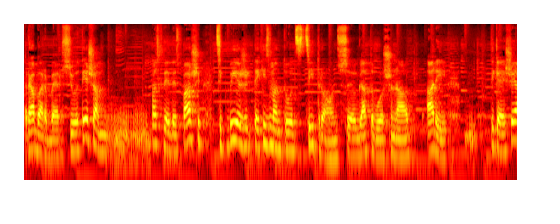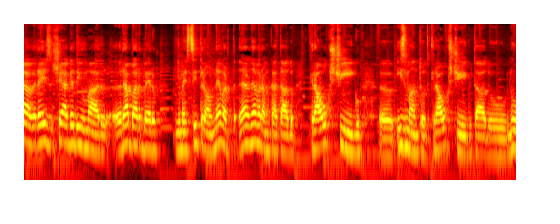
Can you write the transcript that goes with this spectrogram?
rabarberus. Jo tiešām mm, paskatieties paši, cik bieži tiek izmantots citrons eh, gatavošanā. Arī tikai šajā, reiz, šajā gadījumā ar rabarberu, ja mēs citronu nevar, nevaram kā tādu kraukšķīgu, eh, izmantot kraukšķīgu tādu nu,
